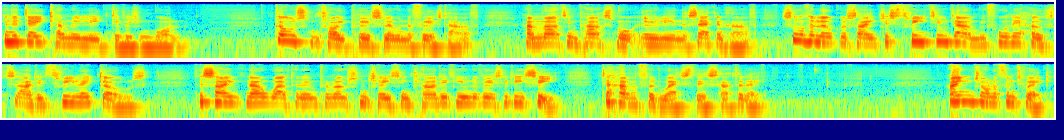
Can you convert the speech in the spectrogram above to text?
in the Day Cymru League Division 1. Goals from Troy Purslow in the first half and Martin Passmore early in the second half saw the local side just 3-2 down before their hosts added three late goals. The side now welcoming promotion chasing Cardiff University C to Haverfordwest this Saturday. I'm Jonathan Twig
